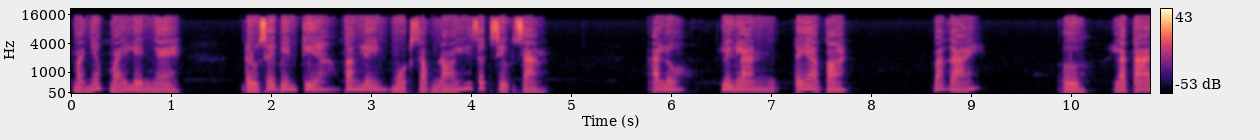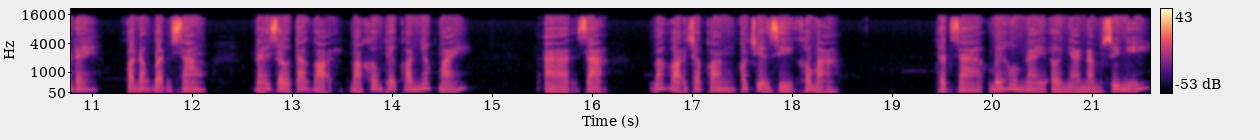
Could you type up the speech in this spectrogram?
mà nhấc máy lên nghe. Đầu dây bên kia vang lên một giọng nói rất dịu dàng. Alo, Linh Lan đấy à con? Bác gái? Ừ, là ta đây, con đang bận sao? Nãy giờ ta gọi mà không thấy con nhấc máy. À dạ, bác gọi cho con có chuyện gì không ạ? Thật ra mấy hôm nay ở nhà nằm suy nghĩ,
